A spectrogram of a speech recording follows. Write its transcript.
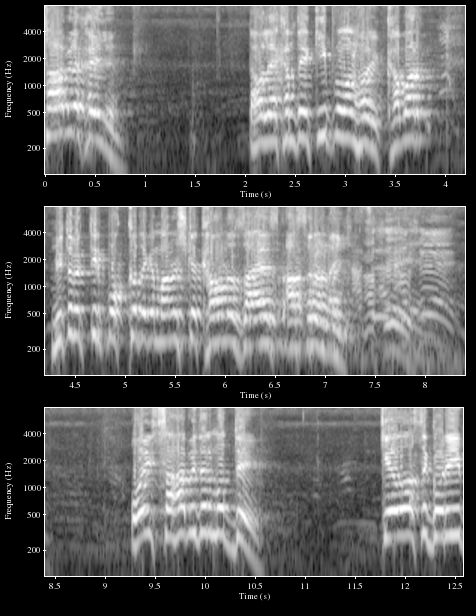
সাহাবিরা খাইলেন। তাহলে এখান থেকে কি প্রমাণ হয়? খাবার মৃত ব্যক্তির পক্ষ থেকে মানুষকে খাওয়ানো জায়েজ আছে না নাই? ওই সাহাবিদের মধ্যে কেউ আছে গরিব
